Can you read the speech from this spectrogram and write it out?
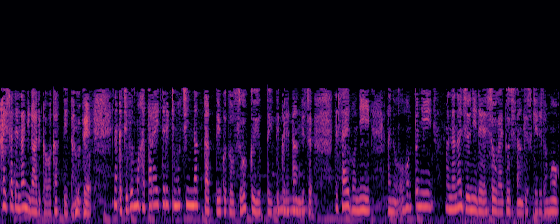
会社で何があるか分かっていたのでなんか自分も働いてる気持ちになったっていうことをすごく言っていてくれたんです。で最後にあの本当に、まあ、72で生涯閉じたんですけれども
